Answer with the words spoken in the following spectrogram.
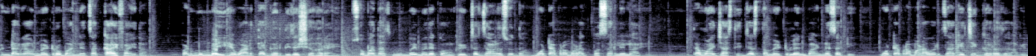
अंडरग्राऊंड मेट्रो बांधण्याचा काय फायदा? पण मुंबई हे वाढत्या गर्दीचे शहर आहे. सोबतच मुंबईमध्ये कॉन्क्रीटचं जाळं सुद्धा मोठ्या प्रमाणात पसरलेलं आहे. त्यामुळे जास्तीत जास्त मेट्रो लाईन बांधण्यासाठी मोठ्या प्रमाणावर जागेची गरज लागेल.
